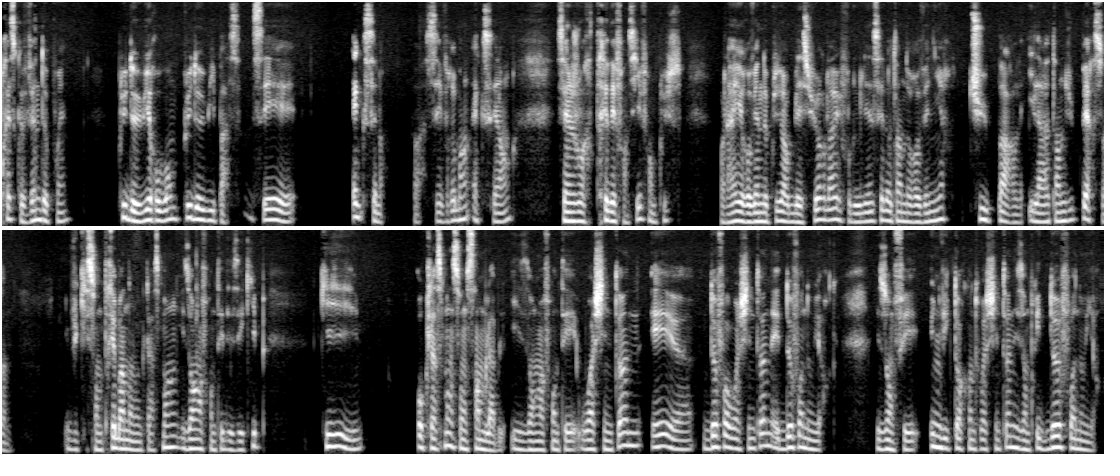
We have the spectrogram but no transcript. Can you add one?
presque 22 points, plus de 8 rebonds, plus de 8 passes. C'est excellent. c'est vraiment excellent. C'est un joueur très défensif en plus. Voilà, il revient de plusieurs blessures. Là, il faut lui laisser le temps de revenir. Tu parles. Il a attendu personne. Vu qu'ils sont très bons dans le classement, ils ont affronté des équipes qui, au classement, sont semblables. Ils ont affronté Washington et euh, deux fois Washington et deux fois New York. Ils ont fait une victoire contre Washington, ils ont pris deux fois New York.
